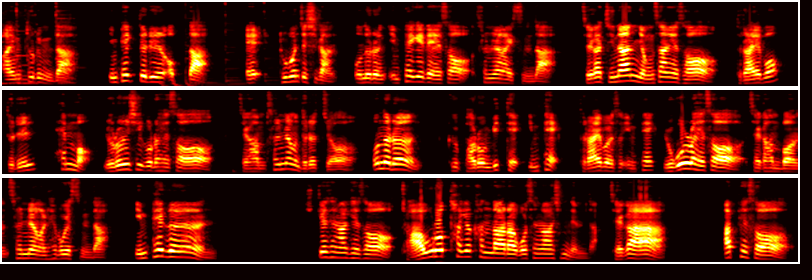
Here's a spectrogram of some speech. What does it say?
아임툴입니다. 임팩트리는 없다 의 두 번째 시간. 오늘은 임팩에 대해서 설명하겠습니다. 제가 지난 영상에서 드라이버, 드릴, hä머 이런 식으로 해서 제가 한번 설명을 드렸죠. 오늘은 그 바로 밑에 임팩 드라이버에서 임팩 요걸로 해서 제가 한번 설명을 해보겠습니다. 임팩은 쉽게 생각해서 좌우로 타격한다 라고 생각하시면 됩니다. 제가 앞에서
